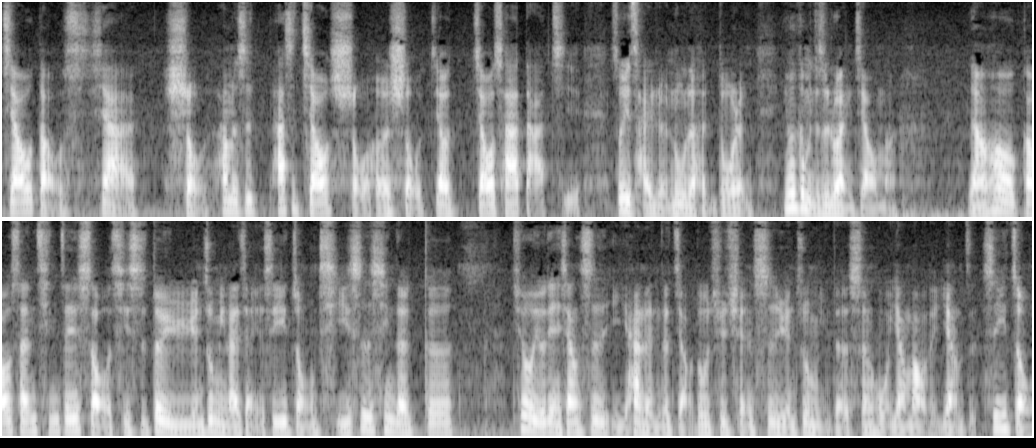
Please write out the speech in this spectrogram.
教导下，手他们是他是教手和手要交叉打结，所以才惹怒了很多人，因为根本就是乱教嘛。然后高山青这一首，其实对于原住民来讲，也是一种歧视性的歌，就有点像是以汉人的角度去诠释原住民的生活样貌的样子，是一种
